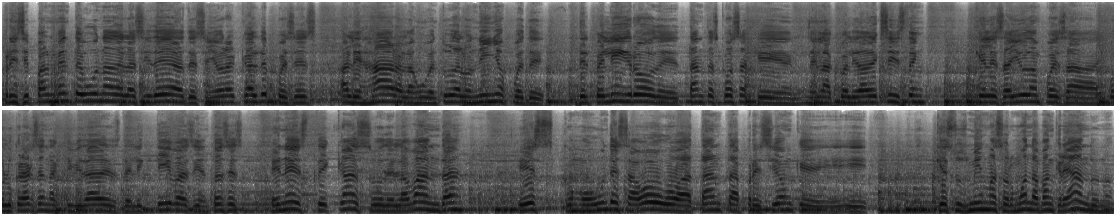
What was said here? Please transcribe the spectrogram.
Principalmente una de las ideas del señor alcalde pues es alejar a la juventud, a los niños pues de, del peligro, de tantas cosas que en la actualidad existen que les ayudan pues a involucrarse en actividades delictivas y entonces en este caso de la banda es como un desahogo a tanta presión que, eh, que sus mismas hormonas van creando. ¿no?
